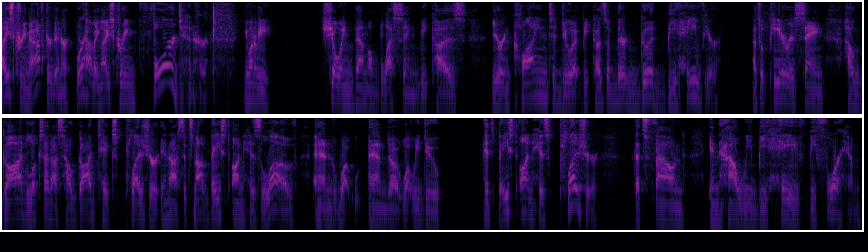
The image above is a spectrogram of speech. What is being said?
Ice cream after dinner? We're having ice cream for dinner. You want to be showing them a blessing because you're inclined to do it because of their good behavior. That's what Peter is saying, how God looks at us, how God takes pleasure in us. It's not based on his love and what and uh, what we do. It's based on his pleasure that's found in how we behave before him.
